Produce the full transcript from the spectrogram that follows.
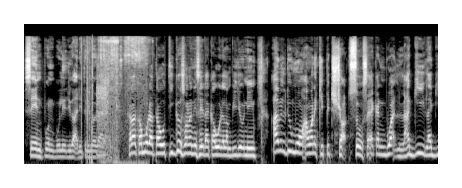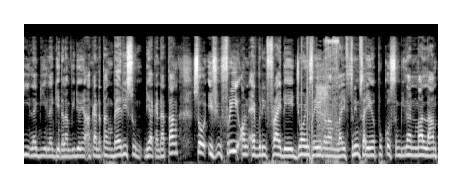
sen pun boleh juga diterima guys. Kalau kamu dah tahu tiga soalan ni saya dah cover dalam video ni, I will do more. I want to keep it short. So saya akan buat lagi lagi lagi lagi dalam video yang akan datang very soon. Dia akan datang. So if you free on every Friday, join saya dalam live stream saya pukul 9 malam.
